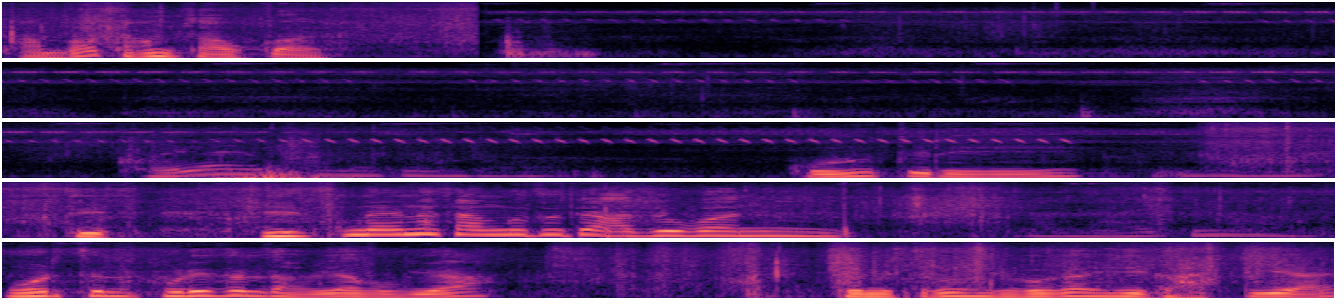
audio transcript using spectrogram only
थांबा थांब सावकार कोण होती रे ती हीच नाही ना सांगत होते आजोबानी. वर चल पुढे चल जाऊया बघूया. तर मित्र ही बघा ही घाटी आहे.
